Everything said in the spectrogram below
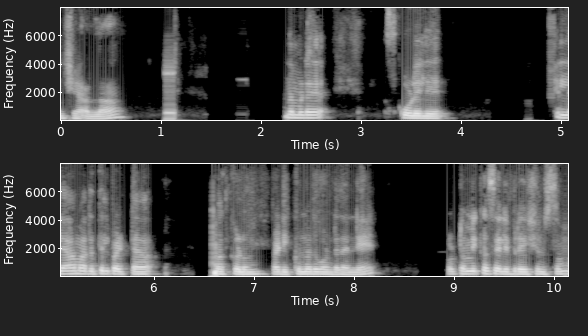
ഇൻഷാ അള്ളാ നമ്മുടെ സ്കൂളിൽ എല്ലാ മതത്തിൽപ്പെട്ട മക്കളും പഠിക്കുന്നത് കൊണ്ട് തന്നെ ഒട്ടുമിക്ക സെലിബ്രേഷൻസും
